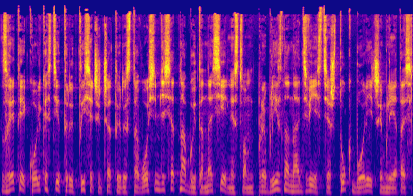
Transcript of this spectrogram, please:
З гэтай колькасці 3400 480 набыта насельніцтвам прыблізна на 200 штук болей чым летась.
